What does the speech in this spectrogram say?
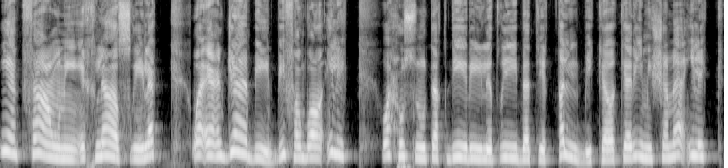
يدفعني إخلاصي لك وإعجابي بفضائلك وحسن تقديري لطيبة قلبك وكريم شمائلك.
